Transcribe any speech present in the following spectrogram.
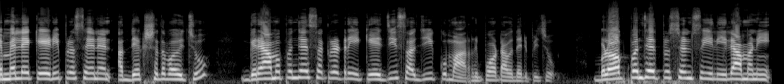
M L A K D Prasenan അധ്യക്ഷത വഹിച്ചു. ഗ്രാമപഞ്ചായത്ത് secretary K G Sajeev Kumar report അവതരിപ്പിച്ചു. Block panchayat president C Leelamani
